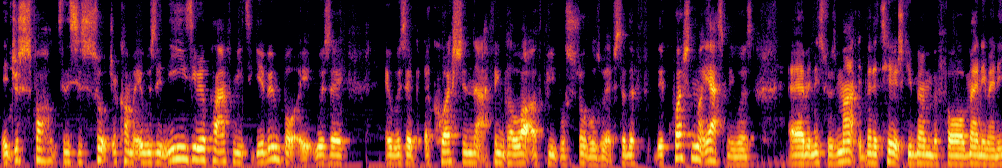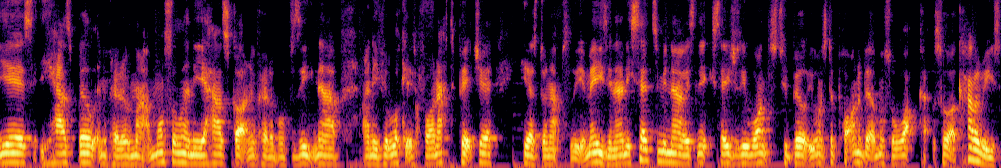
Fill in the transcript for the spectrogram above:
it just sparked. This is such a comment. It was an easy reply for me to give him, but it was a it was a, a, question that I think a lot of people struggles with. So the, the question that he asked me was, um, and this was Matt, he's been a THQ member for many, many years. He has built an incredible amount of muscle and he has got an incredible physique now. And if you look at his before and after picture, he has done absolutely amazing. And he said to me now, his next stage is he wants to build, he wants to put on a bit of muscle. What sort of calories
